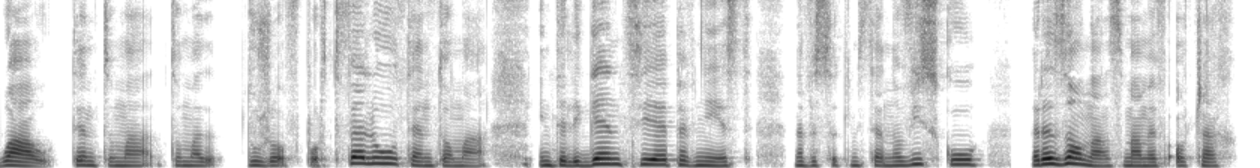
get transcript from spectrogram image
wow, ten to ma, to ma dużo w portfelu, ten to ma inteligencję, pewnie jest na wysokim stanowisku. Rezonans mamy w oczach.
